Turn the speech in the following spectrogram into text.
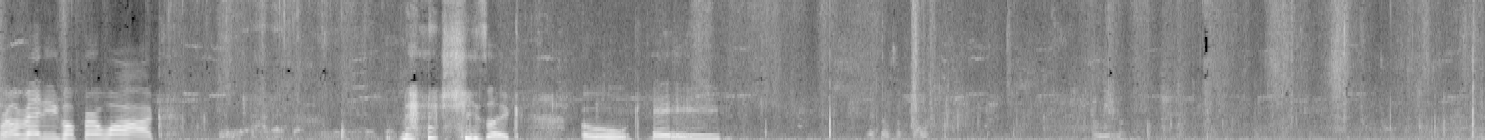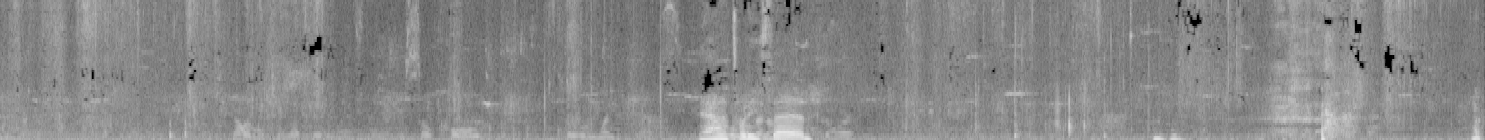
We're all ready to go for a walk. She's like, okay. so cold. There were white cats. Yeah, that's what he said. Those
